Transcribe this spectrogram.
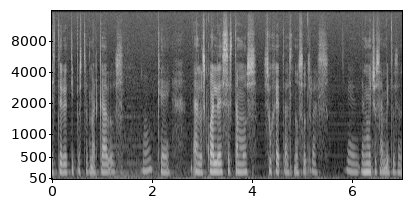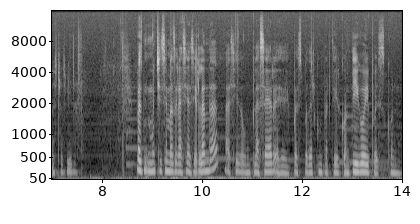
estereotipos tan marcados ¿no? que, a los cuales estamos sujetas nosotras en, muchos ámbitos de nuestras vidas. Pues muchísimas gracias Irlanda, ha sido un placer eh, pues poder compartir contigo y pues con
